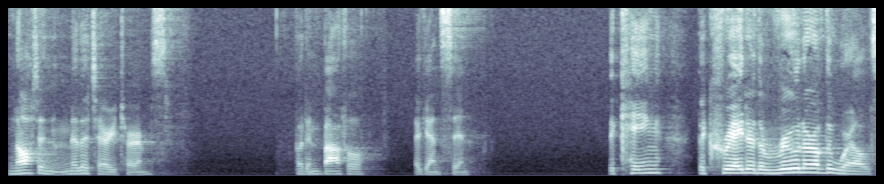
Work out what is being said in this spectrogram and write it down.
Not in military terms, but in battle against sin the king, the creator, the ruler of the world,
